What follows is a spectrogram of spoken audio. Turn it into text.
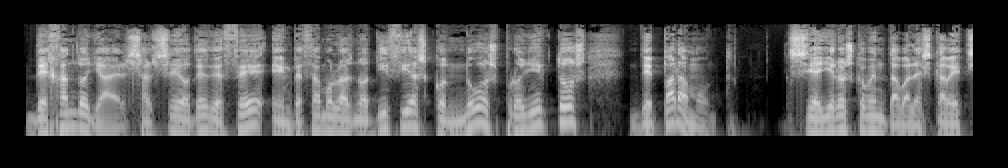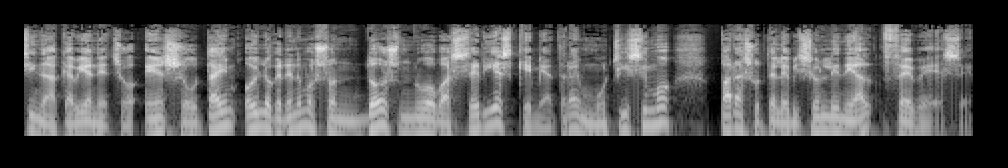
Dejando ya el salseo de DC, empezamos las noticias con nuevos proyectos de Paramount. Si ayer os comentaba la escabechina que habían hecho en Showtime, hoy lo que tenemos son dos nuevas series que me atraen muchísimo para su televisión lineal CBS.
